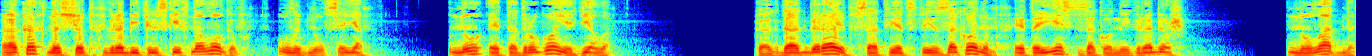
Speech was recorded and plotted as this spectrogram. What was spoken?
«А как насчет грабительских налогов?» — улыбнулся я. Ну, это другое дело. Когда отбирают в соответствии с законом, это и есть законный грабеж. Ну ладно,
